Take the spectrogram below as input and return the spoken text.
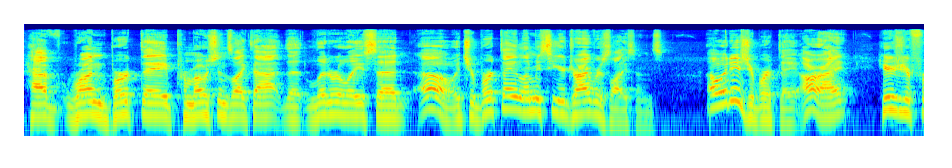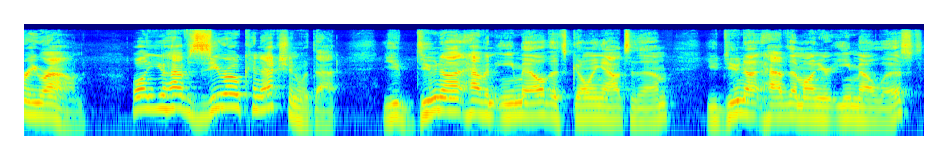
have run birthday promotions like that that literally said, Oh, it's your birthday? Let me see your driver's license. Oh, it is your birthday. All right, here's your free round. Well, you have zero connection with that. You do not have an email that's going out to them, you do not have them on your email list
